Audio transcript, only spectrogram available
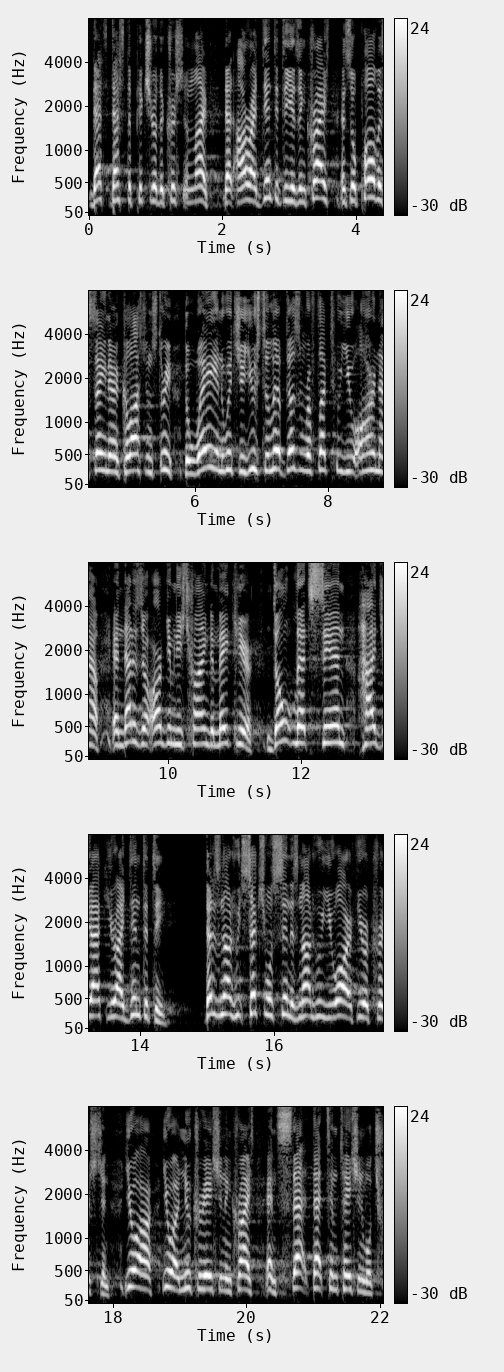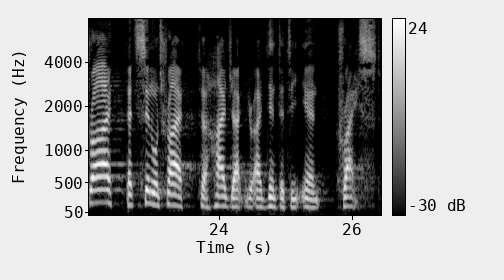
That's, that's the picture of the Christian life, that our identity is in Christ. And so Paul is saying there in Colossians 3, the way in which you used to live doesn't reflect who you are now. And that is the argument he's trying to make here. Don't let sin hijack your identity. That is not who, sexual sin is not who you are if you're a Christian. You are, you are a new creation in Christ. And that, that temptation will try, that sin will try to hijack your identity in Christ.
